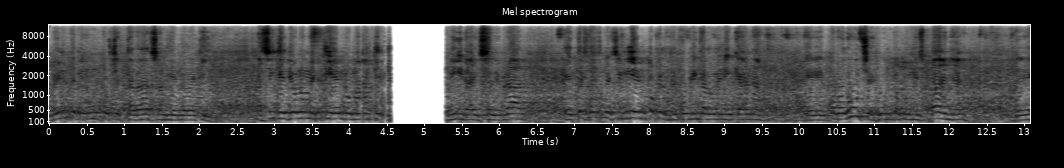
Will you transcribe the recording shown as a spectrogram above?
de 20 minutos estará saliendo de aquí. Así que yo no me extiendo más que y celebrar este acontecimiento que la República Dominicana eh, produce junto con España de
